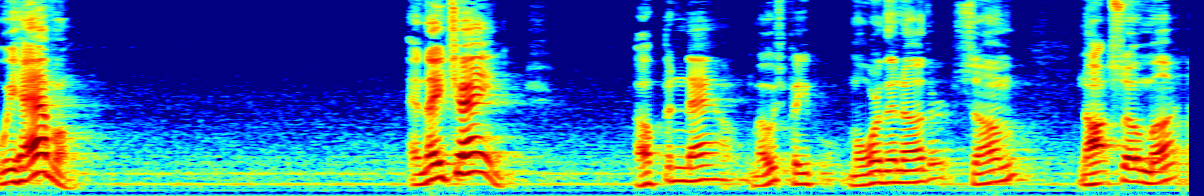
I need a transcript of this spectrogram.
We have them. And they change up and down. Most people, more than others, some not so much.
